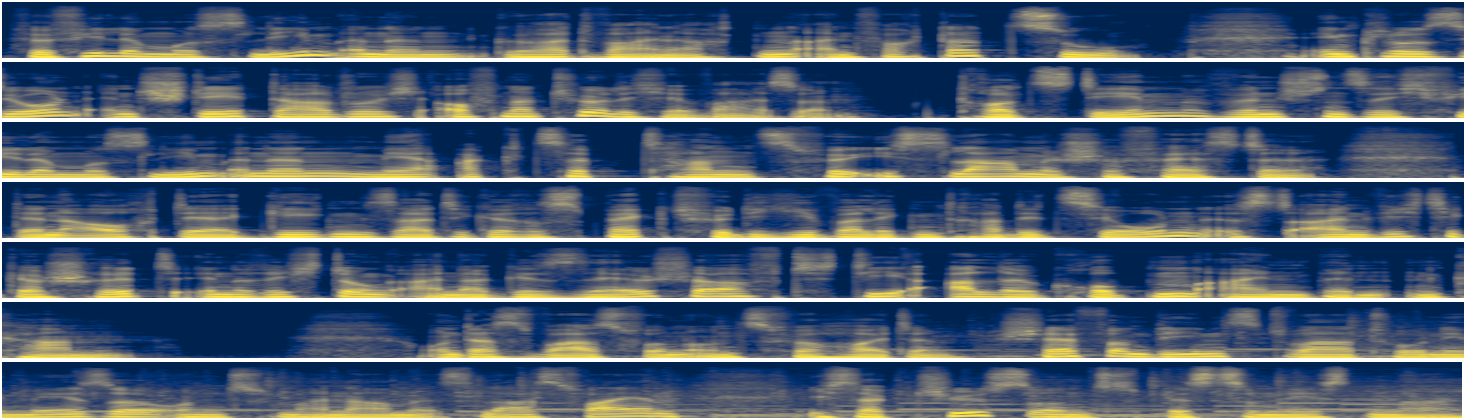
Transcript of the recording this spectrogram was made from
für viele Musliminnen gehört Weihnachten einfach dazu. Inklusion entsteht dadurch auf natürliche Weise. Trotzdem wünschen sich viele Musliminnen mehr Akzeptanz für islamische Feste, denn auch der gegenseitige Respekt für die jeweiligen Traditionen ist ein wichtiger Schritt in Richtung einer Gesellschaft, die alle Gruppen einbinden kann. Und das war's von uns für heute. Chef im Dienst war Toni Mese und mein Name ist Lars Feyen. Ich sag Tschüss und bis zum nächsten Mal.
